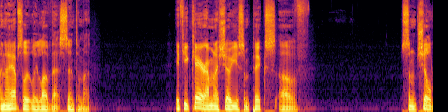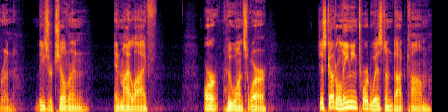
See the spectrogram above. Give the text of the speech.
And I absolutely love that sentiment if you care, I'm going to show you some pics of some children. These are children in my life or who once were. Just go to leaningtowardwisdom.com,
